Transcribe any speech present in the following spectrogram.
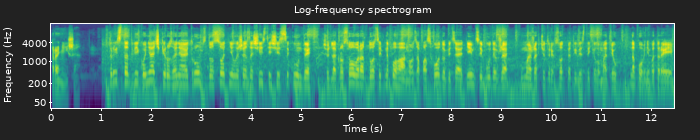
раніше. 302 конячки розганяють Румс до сотні лише за 6,6 секунди, що для кросовера досить непогано. Запас ходу, обіцяють німці, буде вже в межах 450 кілометрів на повній батареї.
